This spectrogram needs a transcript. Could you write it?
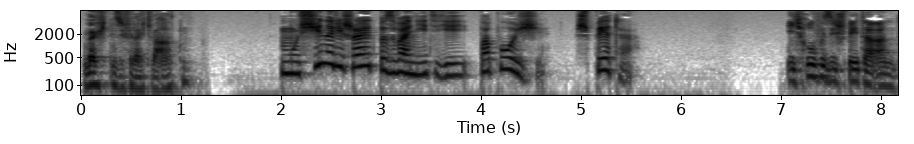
Möchten Sie vielleicht warten? Мужчина решает позвонить ей попозже, später. Ich rufe Sie später an.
